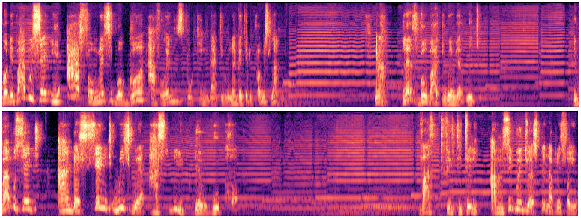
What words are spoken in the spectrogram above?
But the Bible said he asked for mercy, but God has already spoken that he will not get to the promised land. Now, let's go back to where we are going to. The Bible said, and the saints which were asleep, they woke up. Verse 53. I'm still going to explain that place for you.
